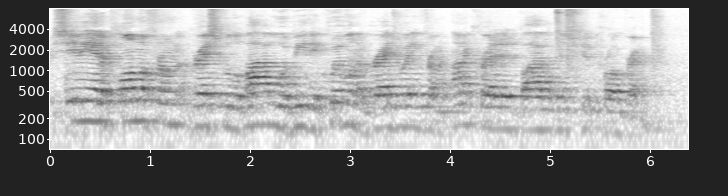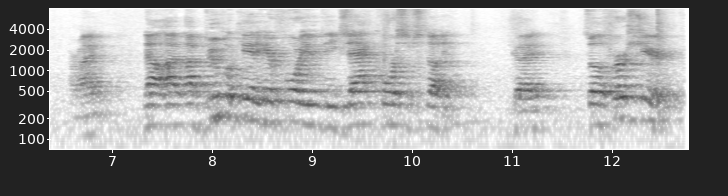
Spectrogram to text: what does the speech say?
Receiving a diploma from Grace School of Bible would be the equivalent of graduating from an unaccredited Bible Institute program. All right? Now, I, have duplicated here for you the exact course of study. Okay? So the first year.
